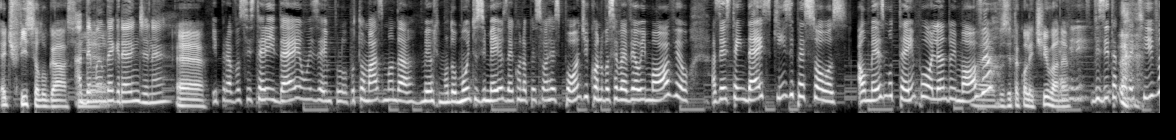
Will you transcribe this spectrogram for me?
é difícil alugar. Assim, A demanda é grande, né? é, E pra vocês terem ideia, um exemplo, o Tomás manda, meu, ele mandou muitos e-mails, daí quando a pessoa responde, quando você vai ver o imóvel, às vezes tem 10, 15 pessoas ao mesmo tempo olhando o imóvel. é, visita coletiva, né? Visita coletiva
